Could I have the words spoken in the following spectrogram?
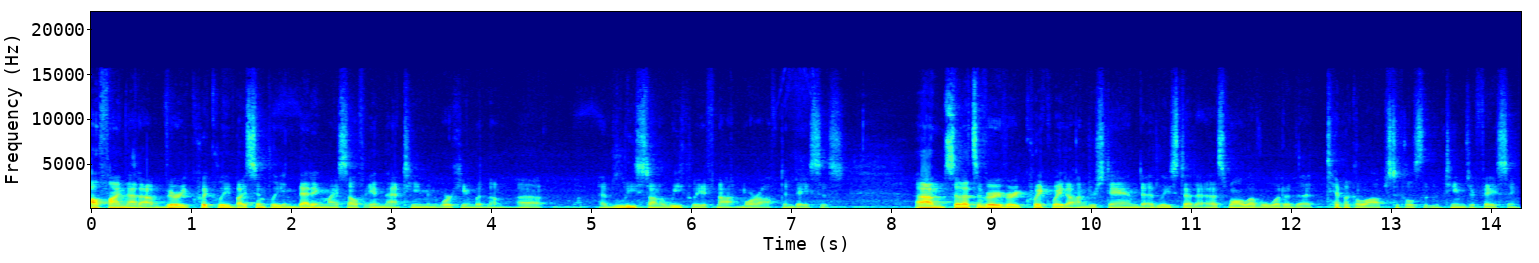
I'll find that out very quickly by simply embedding myself in that team and working with them. Uh, at least on a weekly, if not more often basis. Um, so that's a very, very quick way to understand, at least at a, a, small level, what are the typical obstacles that the teams are facing.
